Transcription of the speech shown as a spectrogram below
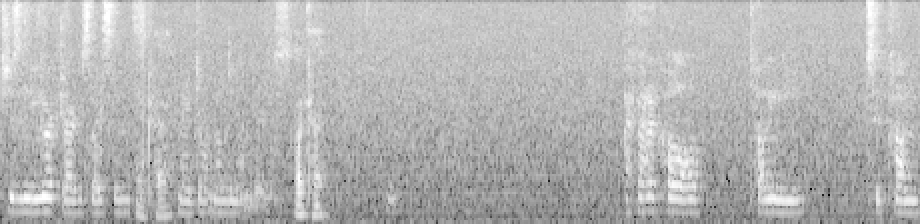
She's a New York driver's license. Okay. And I don't know the numbers. Okay. I got a call telling me to come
